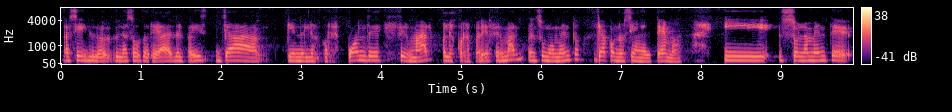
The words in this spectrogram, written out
así las autoridades del país ya quienes les corresponde firmar o les correspondía firmar en su momento ya conocían el tema y solamente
